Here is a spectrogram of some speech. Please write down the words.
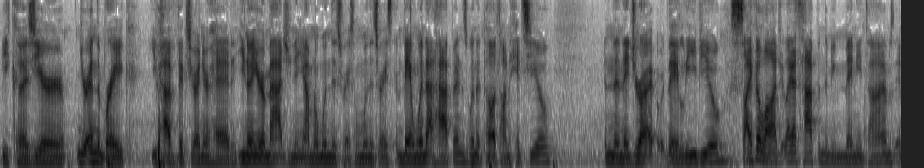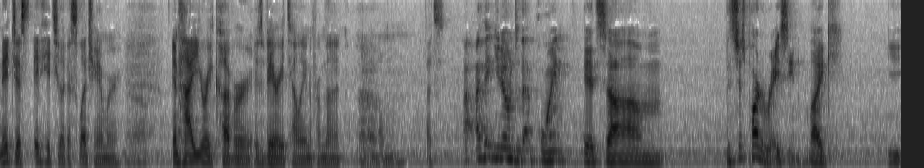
because you're you're in the break. You have victory on your head. You know you're imagining I'm going to win this race. I'm going to win this race. And man, when that happens, when the peloton hits you, and then they drive they leave you psychologically like that's happened to me many times and it just it hits you like a sledgehammer and how you recover is very telling from that um, that's I I think you know, and to that point, it's um, it's just part of racing. Like, you,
